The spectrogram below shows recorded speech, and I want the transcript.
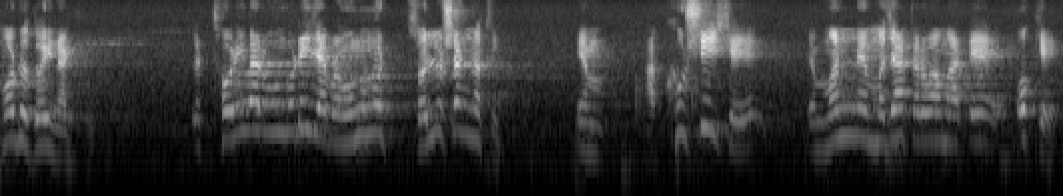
મોઢું ધોઈ નાખીએ. એટલે થોડી વાર ઊંઘ ઉડી જાય, પણ ઊંઘનું સોલ્યુશન નથી. એમ આ ખુશી છે, એ મનને મજા કરવા માટે ઓકે.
